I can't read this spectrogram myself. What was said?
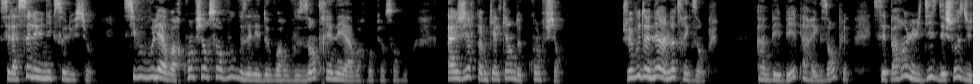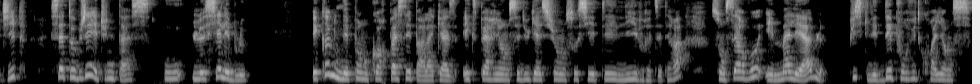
C'est la seule et unique solution. Si vous voulez avoir confiance en vous, vous allez devoir vous entraîner à avoir confiance en vous. Agir comme quelqu'un de confiant. Je vais vous donner un autre exemple. Un bébé, par exemple, ses parents lui disent des choses du type Cet objet est une tasse ou Le ciel est bleu. Et comme il n'est pas encore passé par la case expérience, éducation, société, livre, etc., son cerveau est malléable puisqu'il est dépourvu de croyances.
